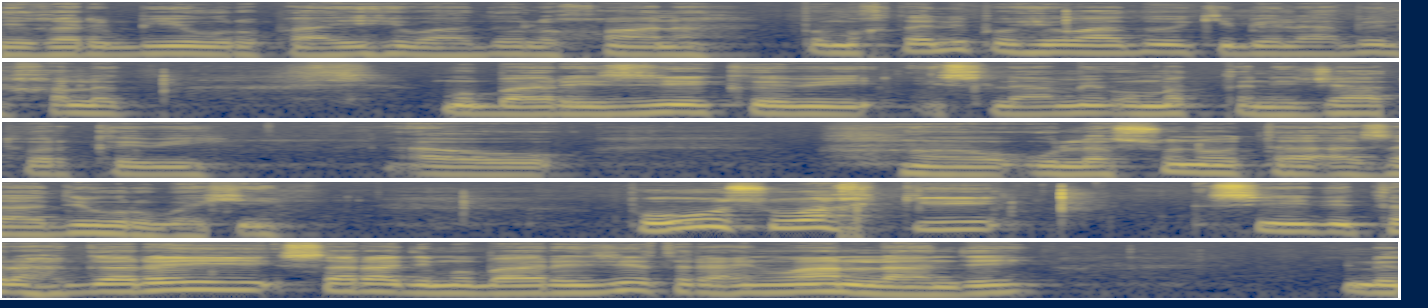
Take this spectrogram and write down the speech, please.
د غربي اروپایي هیوادو لخوا نه په مختلفو هیوادو کې بېلابېل خلک مبارزې کوي اسلامي امت ته نجات ورکوي او ولسونو ته ازادي وربخي په اوس وخت کې چې د ترهګرۍ سره د مبارزې تر عنوان لاندې له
